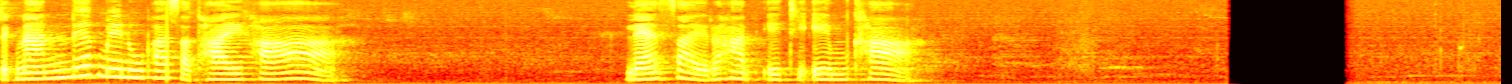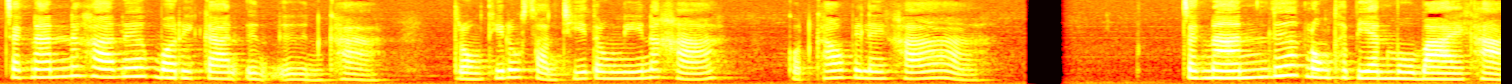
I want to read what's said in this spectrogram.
จากนั้นเลือกเมนูภาษาไทยค่ะ และใส่รหัส ATM ค่ะ จากนั้นนะคะเลือกบริการอื่นๆค่ะ ตรงที่ลูกศรชี้ตรงนี้นะคะ กดเข้าไปเลยค่ะ จากนั้นเลือกลงทะเบียนโมบายค่ะ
